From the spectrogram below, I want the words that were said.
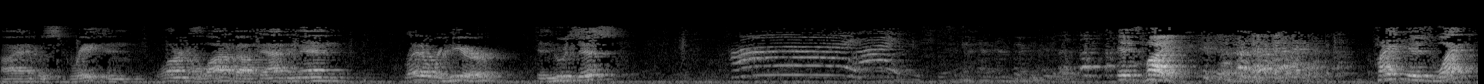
Uh, it was great and learned a lot about that. And then right over here, and who's this? It's Pike. Pike is what?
